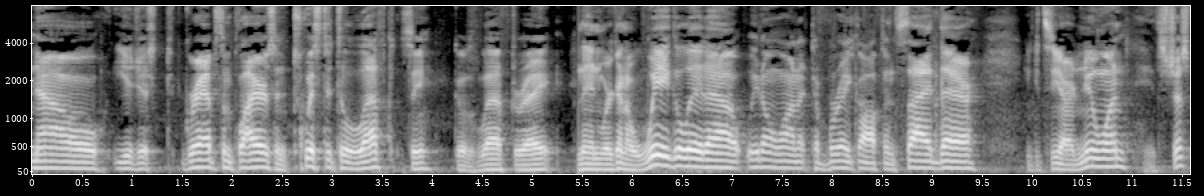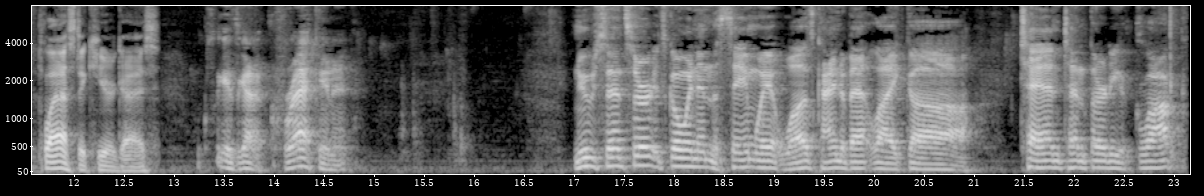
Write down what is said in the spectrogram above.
Now you just grab some pliers and twist it to the left. See, goes left, right. And then we're gonna wiggle it out. We don't want it to break off inside there. You can see our new one. It's just plastic here, guys. Looks like it's got a crack in it. New sensor, it's going in the same way it was, kind of at like uh, 10, 10 30 o'clock.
